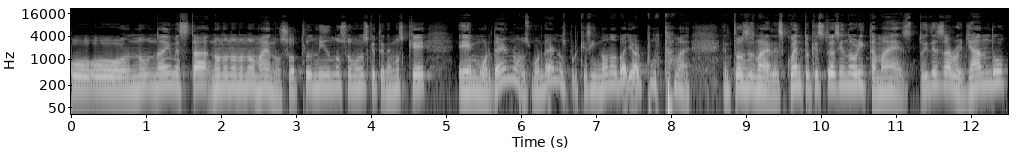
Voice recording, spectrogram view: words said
o, no, nadie me está. No, no, no, no, no, mae, nosotros mismos somos los que tenemos que eh, mordernos, mordernos, porque si no nos va a llevar puta, mae. Entonces, mae, les cuento qué estoy haciendo ahorita, mae. Estoy desarrollando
